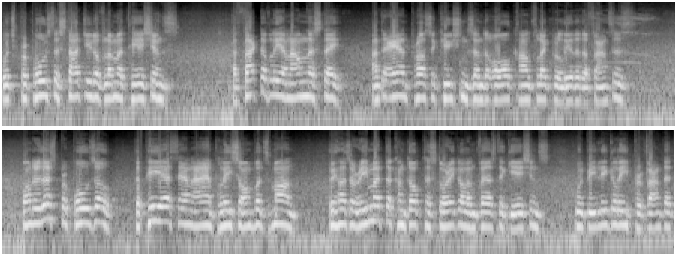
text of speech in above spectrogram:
which proposed a statute of limitations, effectively an amnesty, and to end prosecutions into all conflict-related offences. Under this proposal, the PSNI and Police Ombudsman, who has a remit to conduct historical investigations, would be legally prevented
